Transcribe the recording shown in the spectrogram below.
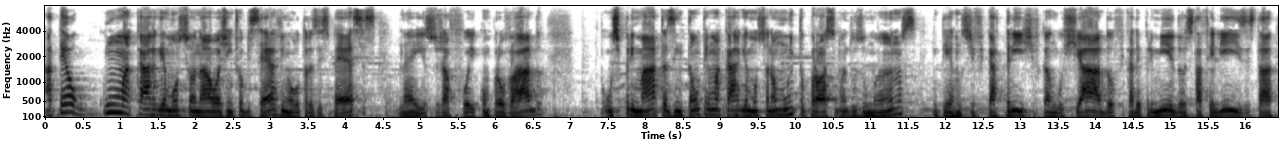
até alguma carga emocional a gente observa em outras espécies, né? isso já foi comprovado. Os primatas, então, têm uma carga emocional muito próxima dos humanos, em termos de ficar triste, ficar angustiado, ficar deprimido, estar feliz, estar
